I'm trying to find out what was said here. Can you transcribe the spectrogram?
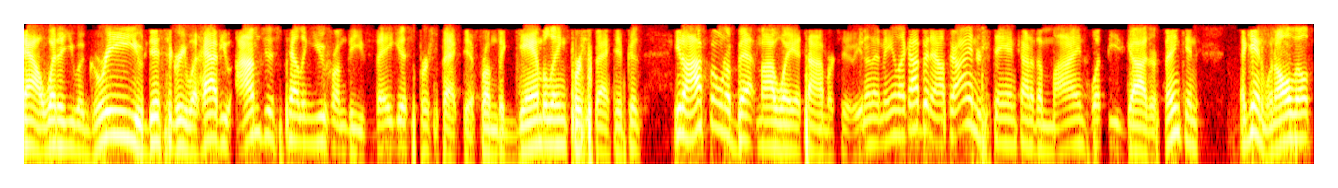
Now, whether you agree, you disagree, what have you, I'm just telling you from the Vegas perspective, from the gambling perspective, because, you know, I've thrown a bet my way a time or two. You know what I mean? Like, I've been out there. I understand kind of the minds, what these guys are thinking again, when all else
